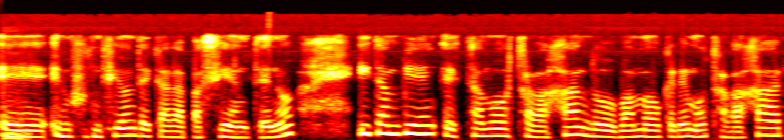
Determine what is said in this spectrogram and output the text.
mm. en función de cada paciente, ¿no? Y también estamos trabajando, vamos, queremos trabajar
